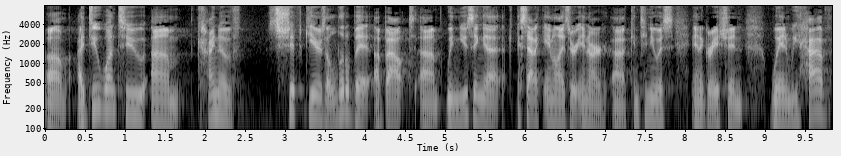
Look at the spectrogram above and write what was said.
Um, I do want to um, kind of shift gears a little bit about um, when using a, a, static analyzer in our uh, continuous integration, when we have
